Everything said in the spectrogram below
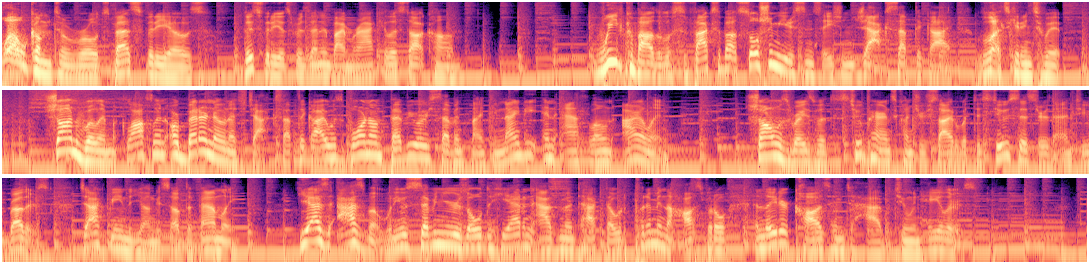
Welcome to World's Best Videos. This video is presented by Moraculous.com. We've compiled a list of facts about social media sensation Jacksepticeye. Let's get into it. Sean William McLoughlin, or better known as Jacksepticeye, was born on February 7, 1990 in Athlone, Ireland. Sean was raised with his two parents countryside with his two sisters and two brothers, Jack being the youngest of the family. He has asthma. When he was 7 years old, he had an asthma attack that would put him in the hospital and later cause him to have two inhalers.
